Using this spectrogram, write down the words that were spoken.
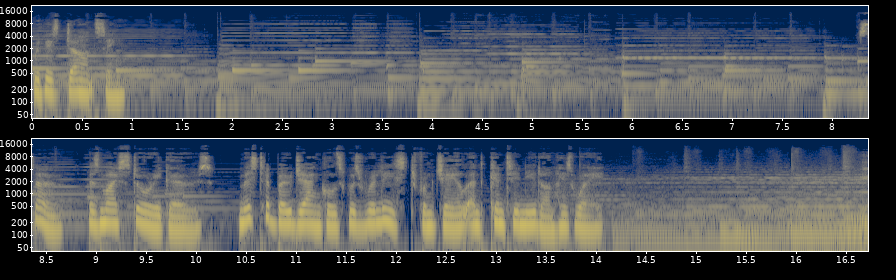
with his dancing. So, as my story goes, Mr. Bojangles was released from jail and continued on his way. He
